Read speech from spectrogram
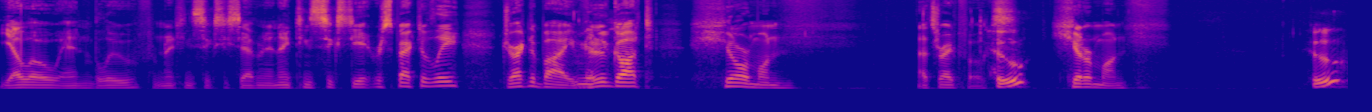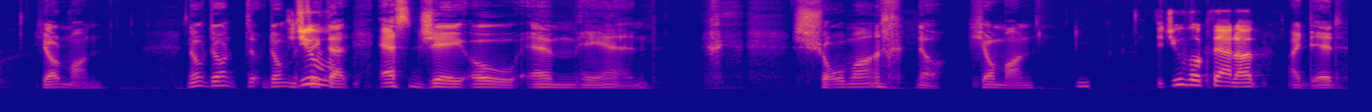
Yellow and Blue from 1967 and 1968, respectively, directed by Vilgot Hjormon. That's right, folks. Who? Hjormon. Who? Hjormon. No, don't don't mistake you- that. S J O M A N. Shomon. No, Hjormon. Did you look that up? I did.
